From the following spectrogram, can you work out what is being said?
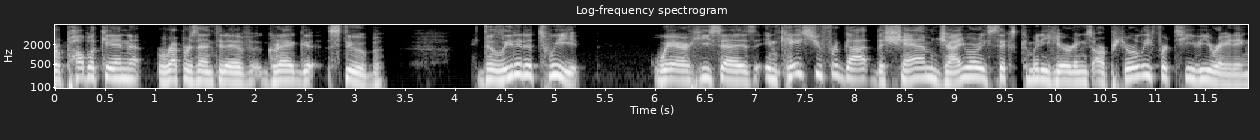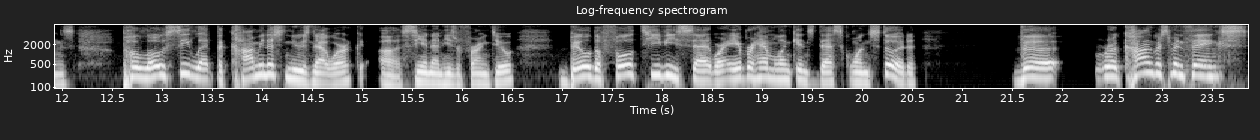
Republican Representative Greg Steube deleted a tweet where he says, In case you forgot, the sham January 6th committee hearings are purely for TV ratings. Pelosi let the Communist News Network, uh, CNN he's referring to, build a full TV set where Abraham Lincoln's desk once stood. The congressman thinks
